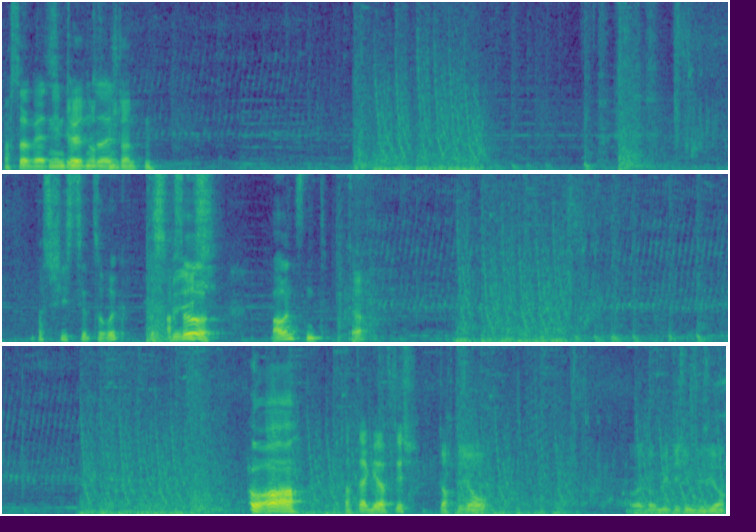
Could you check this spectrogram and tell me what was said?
Achso, wir hätten ihn Skelett töten sollen. aufgestanden. Was schießt hier zurück? Das Ach so, ich. bouncend. Ja. Oh, oh, oh. Ich dachte, er geht auf dich. Dachte ich auch. Aber irgendwie dich im Visier.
